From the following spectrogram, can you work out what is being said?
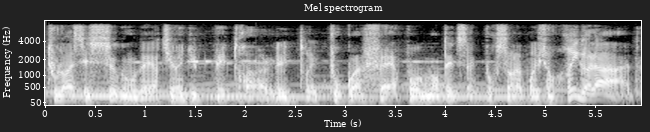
Tout le reste est secondaire, tirer du pétrole, des trucs. Pourquoi faire? Pour augmenter de 5% la production Rigolade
